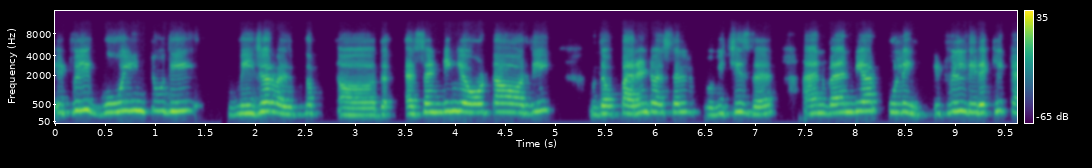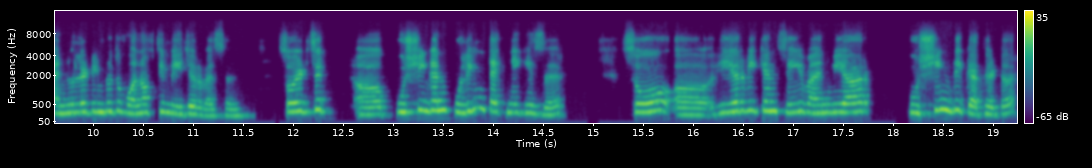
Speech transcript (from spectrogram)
it will go into the major the uh, the ascending aorta or the the parent vessel which is there and when we are pulling it will directly cannulate into the one of the major vessel so it's a uh, pushing and pulling technique is there so uh, here we can see when we are pushing the catheter,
